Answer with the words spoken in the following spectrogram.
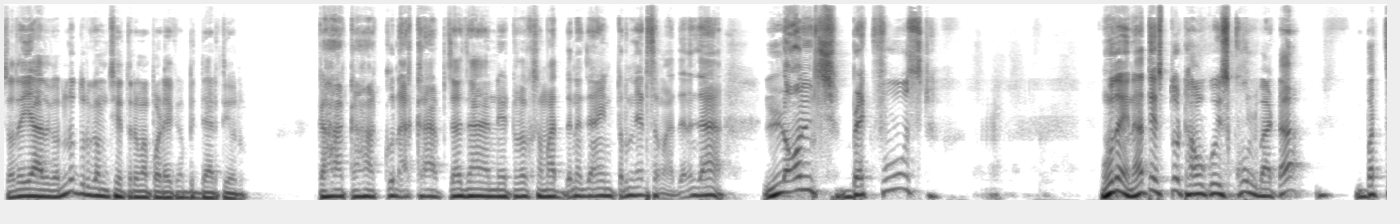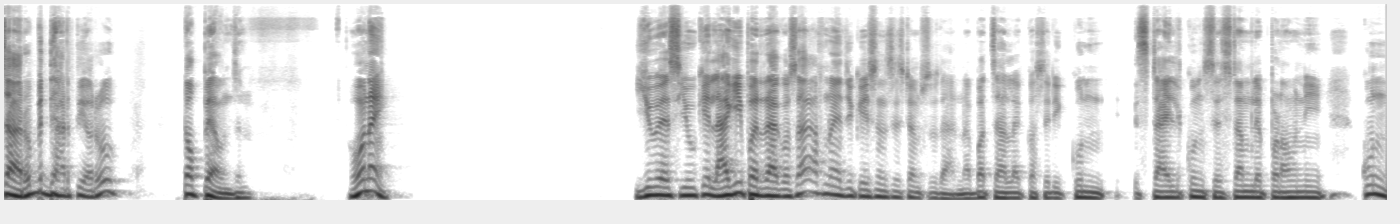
सधैँ याद गर्नु दुर्गम क्षेत्रमा पढेका विद्यार्थीहरू। कहाँ कहाँ कुना काप छ जहाँ नेटवर्क समात्दैन जहाँ इन्टरनेट समात्दैन जहाँ लन्च ब्रेकफास्ट हुँदैन त्यस्तो ठाउँको स्कुलबाट बच्चाहरू विद्यार्थीहरू टप्प्या हुन्छन्। हो नै? युएस युके लागि परिरहेको छ आफ्नो एजुकेसन सिस्टम सुधार्न। बच्चाहरूलाई कसरी कुन स्टाइल कुन सिस्टमले पढाउने कुन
